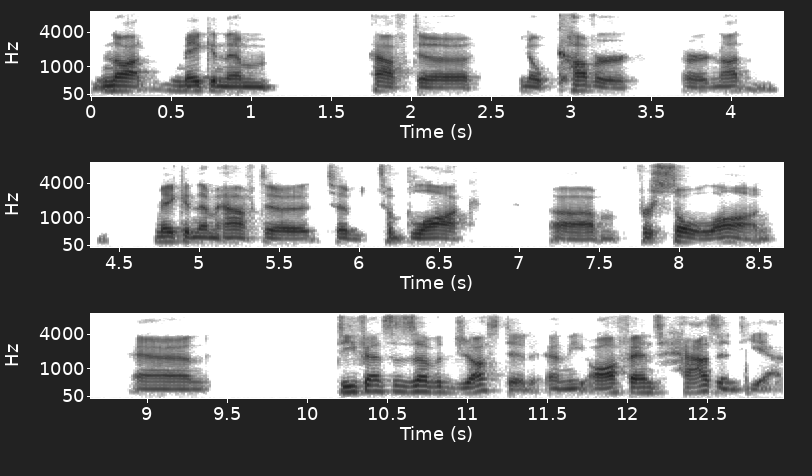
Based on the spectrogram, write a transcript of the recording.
not making them have to you know cover or not making them have to to to block um, for so long. And defenses have adjusted and the offense hasn't yet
